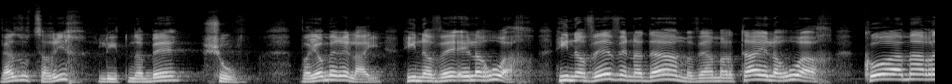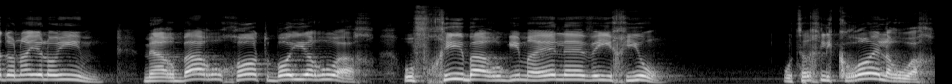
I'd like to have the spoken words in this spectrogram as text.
ואז הוא צריך להתנבא שוב. ויאמר אלי, הנבא אל הרוח, הנבא ונדם, ואמרת אל הרוח, כה אמר אדוני אלוהים, מארבע רוחות בואי הרוח, ופחי בהרוגים האלה ויחיו. הוא צריך לקרוא אל הרוח,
